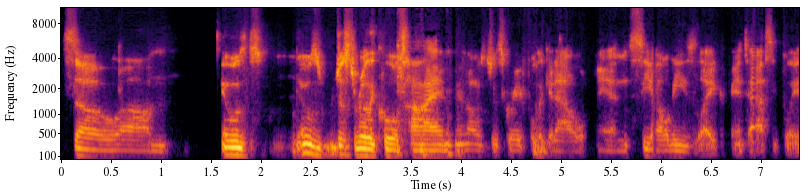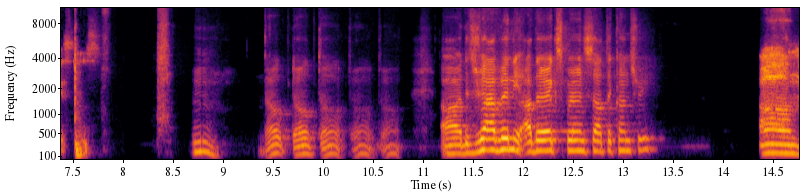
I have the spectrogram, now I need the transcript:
So um, it was it was just a really cool time, and I was just grateful to get out and see all these like fantastic places. Mm. Dope, dope, dope, dope, dope. Uh, did you have any other experience out the country? Um,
